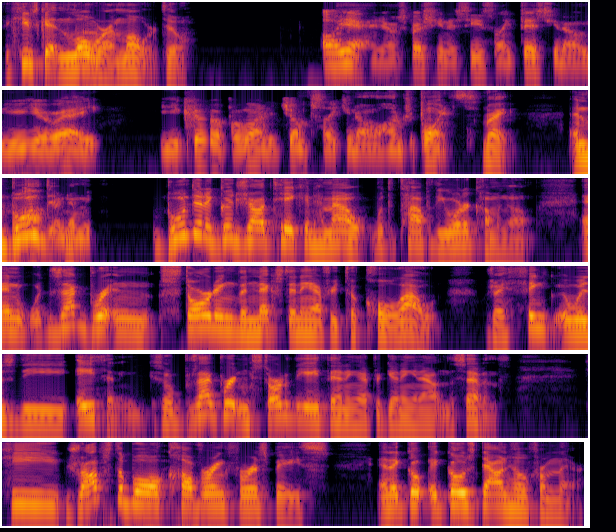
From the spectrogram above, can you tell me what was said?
It keeps getting lower um, and lower too. Oh yeah, you know, especially in a season like this, you know, your ERA, you give up a run, it jumps like you know hundred points. Right, and Boone, um, did, and we, Boone did a good job taking him out with the top of the order coming up, and with Zach Britton starting the next inning after he took Cole out, which I think it was the eighth inning. So Zach Britton started the eighth inning after getting it out in the seventh. He drops the ball covering first base, and it go it goes downhill from there.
